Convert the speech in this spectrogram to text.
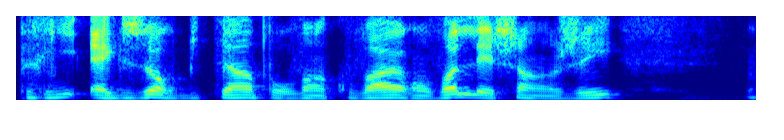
prix exorbitant pour Vancouver, on va l'échanger. Mm-hmm.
